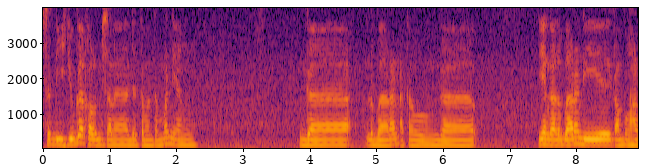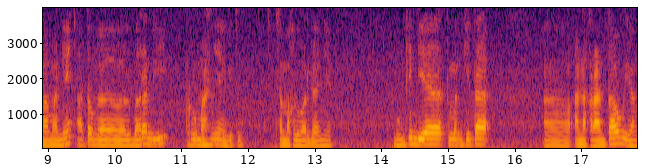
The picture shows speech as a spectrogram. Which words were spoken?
sedih juga kalau misalnya ada teman-teman yang nggak lebaran atau nggak ya nggak lebaran di kampung halamannya atau nggak lebaran di rumahnya gitu sama keluarganya. Mungkin dia teman kita eh, anak rantau yang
